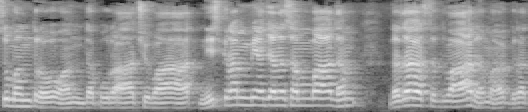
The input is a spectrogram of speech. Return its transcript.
सुमन्त्रोऽन्तपुराचुवात् निष्क्रम्य जनसंवादं ददर्शद्वारमग्रत।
